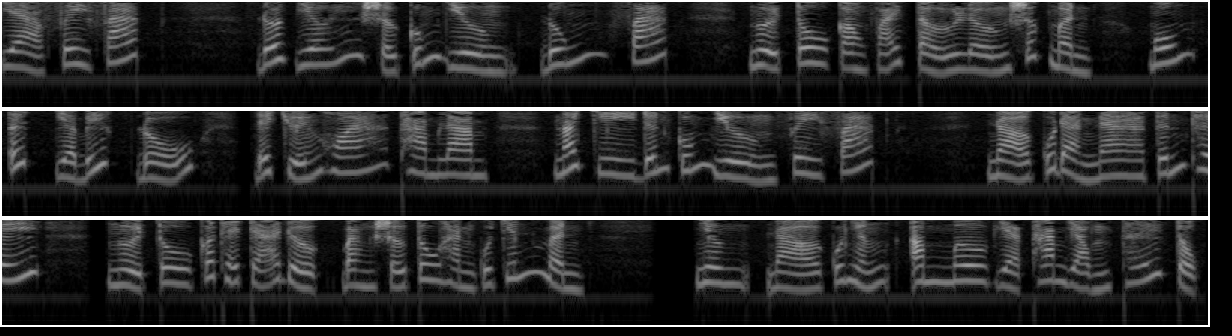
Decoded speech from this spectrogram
và phi pháp. Đối với sự cúng dường đúng pháp, người tu còn phải tự lượng sức mình, muốn ít và biết đủ để chuyển hóa tham lam, nói chi đến cúng dường phi pháp. Nợ của đàn na tính thí, người tu có thể trả được bằng sự tu hành của chính mình, nhưng nợ của những âm mưu và tham vọng thế tục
